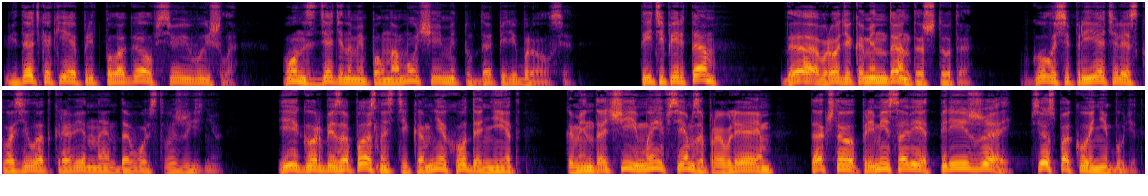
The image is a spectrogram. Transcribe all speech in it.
Видать, как я и предполагал, все и вышло. Он с дядиными полномочиями туда перебрался. «Ты теперь там?» «Да, вроде коменданта что-то». В голосе приятеля сквозило откровенное довольство жизнью. «И горбезопасности ко мне хода нет. Комендачи мы всем заправляем. Так что прими совет, переезжай, все спокойнее будет.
